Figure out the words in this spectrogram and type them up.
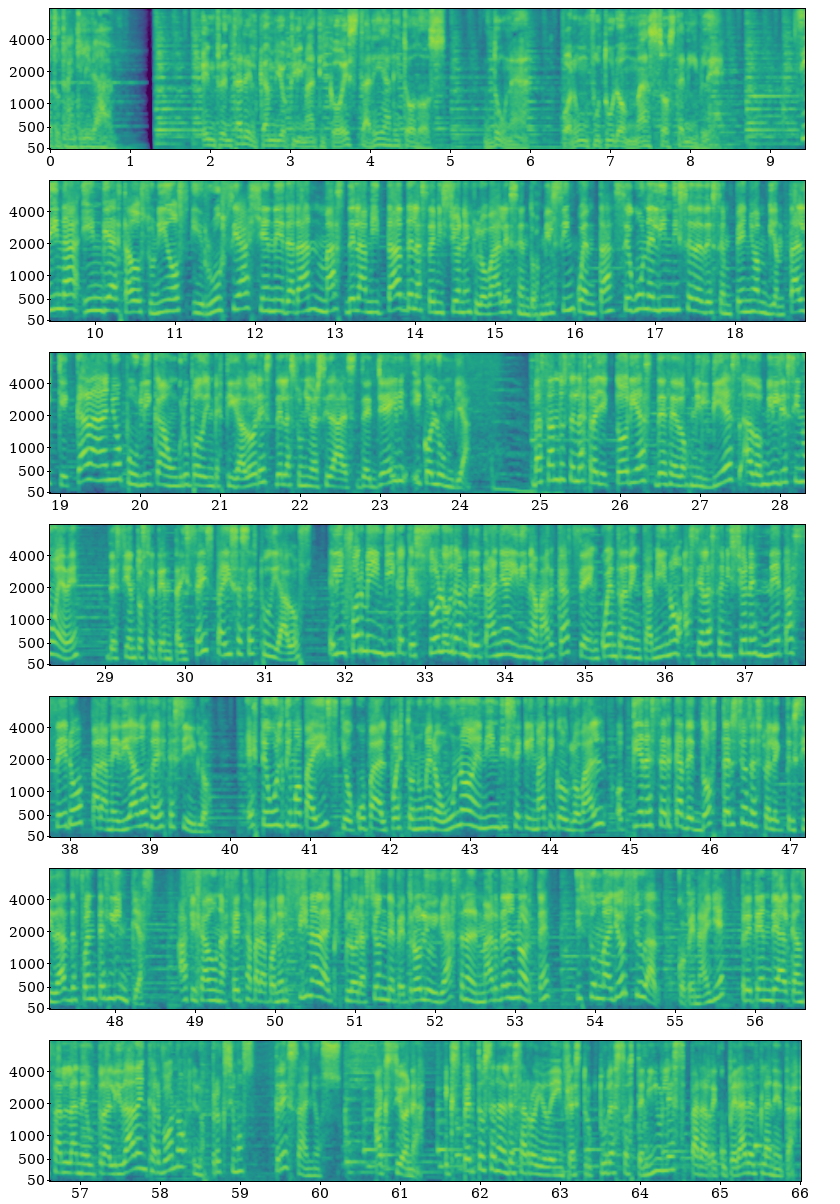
cuida tu tranquilidad. Enfrentar el cambio climático es tarea de todos. Duna, por un futuro más sostenible. China, India, Estados Unidos y Rusia generarán más de la mitad de las emisiones globales en 2050, según el índice de desempeño ambiental que cada año publica un grupo de investigadores de las universidades de Yale y Columbia. Basándose en las trayectorias desde 2010 a 2019 de 176 países estudiados, el informe indica que solo Gran Bretaña y Dinamarca se encuentran en camino hacia las emisiones netas cero para mediados de este siglo. Este último país, que ocupa el puesto número uno en índice climático global, obtiene cerca de dos tercios de su electricidad de fuentes limpias. Ha fijado una fecha para poner fin a la exploración de petróleo y gas en el Mar del Norte y su mayor ciudad, Copenhague, pretende alcanzar la neutralidad en carbono en los próximos tres años. Acciona, expertos en el desarrollo de infraestructuras sostenibles para recuperar el planeta.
